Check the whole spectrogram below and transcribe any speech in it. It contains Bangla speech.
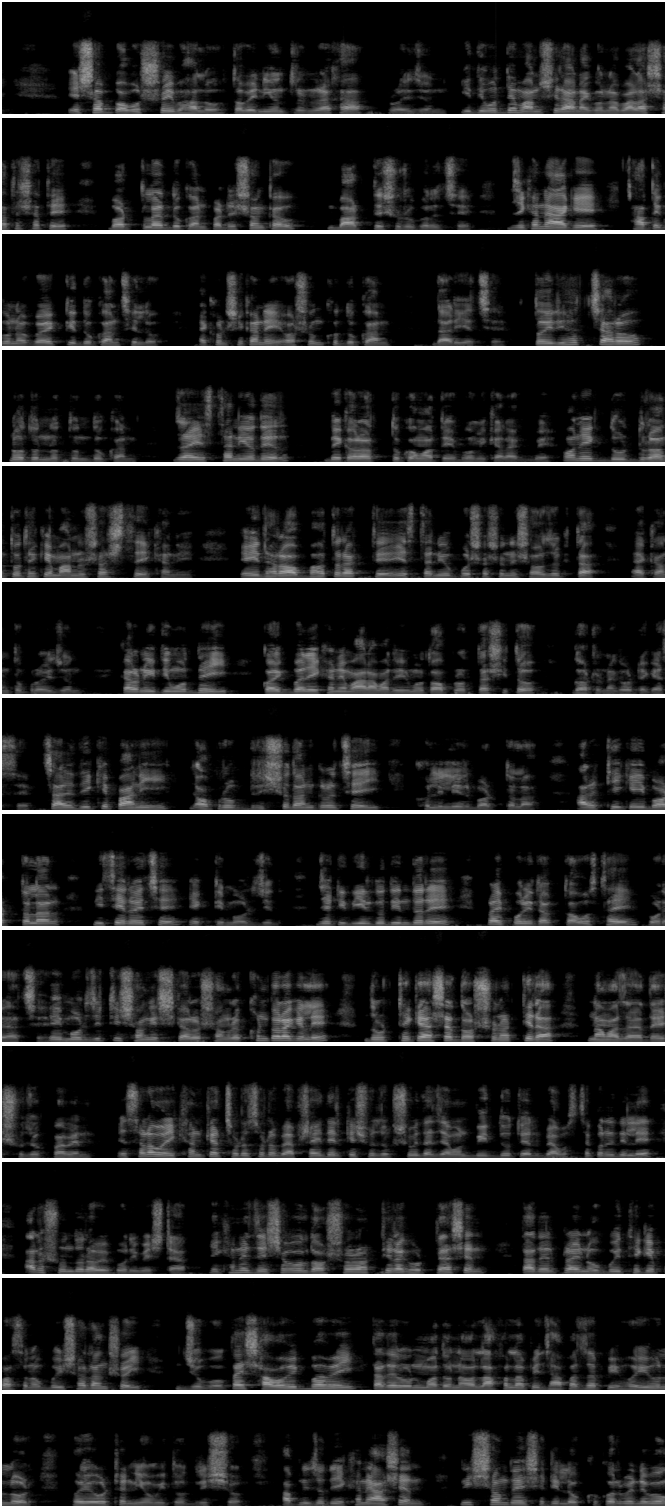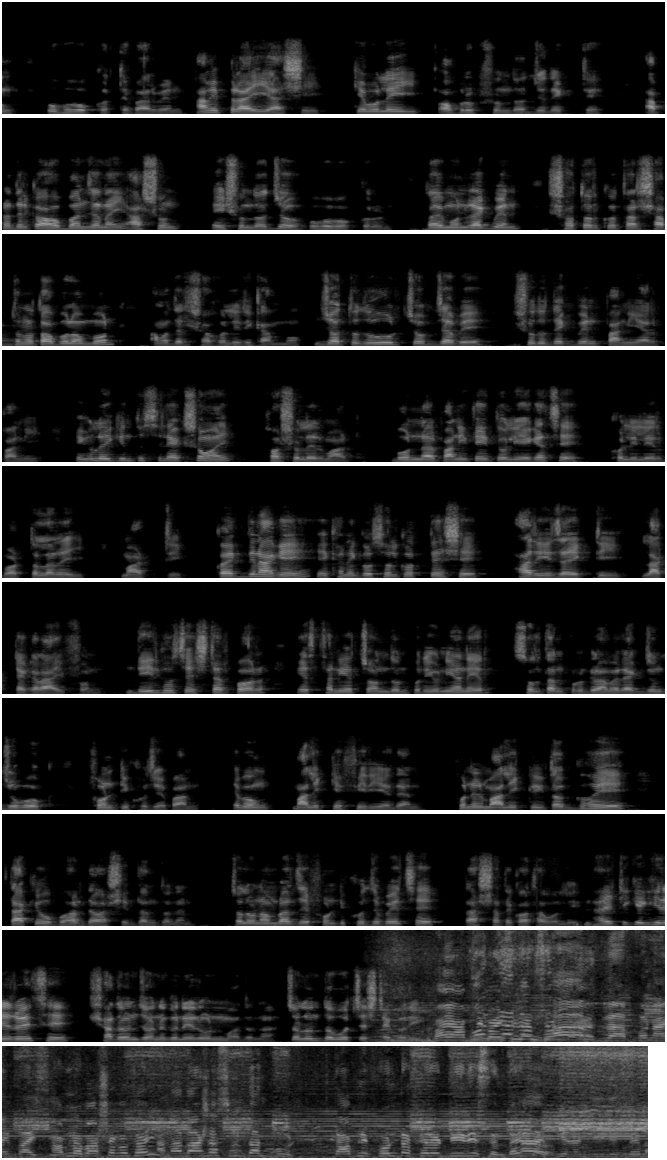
এসব অবশ্যই ভালো, তবে নিয়ন্ত্রণে রাখা প্রয়োজন। ইতিমধ্যে মানুষের আনাগোনা বাড়ার সাথে সাথে বটতলার দোকানপাটের সংখ্যাও বাড়তে শুরু করেছে, যেখানে আগে হাতে গোনা কয়েকটি দোকান ছিল, এখন সেখানে অসংখ্য দোকান দাঁড়িয়েছে। তৈরি হচ্ছে আরও নতুন নতুন দোকান, যা স্থানীয়দের বেকারত্ব কমাতে ভূমিকা রাখবে। অনেক দূর দূরান্ত থেকে মানুষ আসছে এখানে। এই ধারা অব্যাহত রাখতে স্থানীয় প্রশাসনের সহযোগিতা একান্ত প্রয়োজন, কারণ ইতিমধ্যেই কয়েকবার এখানে মারামারির মতো অপ্রত্যাশিত ঘটনা ঘটে গেছে। চারিদিকে পানি, অপরূপ দৃশ্য দান করেছে এই খলিলের বটতলা। আর ঠিক এই বটতলার নিচে রয়েছে একটি মসজিদ, যেটি দীর্ঘদিন ধরে প্রায় পরিত্যক্ত অবস্থায় পড়ে আছে। এই মসজিদটি সংস্কার ও সংরক্ষণ করা গেলে দূর থেকে আসা দর্শনার্থীরা নামাজ আদায়ের সুযোগ পাবেন। এছাড়াও এখানকার ছোট ছোট ব্যবসায়ীদেরকে সুযোগ সুবিধা যেমন বিদ্যুতের ব্যবস্থা করে দিলে আরও সুন্দর হবে পরিবেশটা। এখানে যে সকল দর্শনার্থীরা ঘুরতে আসেন, তাদের প্রায় নব্বই থেকে পঁচানব্বই শতাংশই যুবক। তাই স্বাভাবিকভাবেই তাদের উন্মাদনা ও লাফালাফি, ঝাপাঝাপি হই হুল্লোড় হয়ে ওঠে নিয়মিত দৃশ্য। আপনি যদি এখানে আসেন, নিঃসন্দেহে সেটি লক্ষ্য করবেন এবং উপভোগ করতে পারবেন। আমি প্রায়ই আসি, কেবল এই অপরূপ সৌন্দর্য দেখতে। আপনাদেরকে আহ্বান জানাই, আসুন এই সৌন্দর্য উপভোগ করুন। তবে মনে রাখবেন, সতর্কতার সাবধানতা অবলম্বন আমাদের সকলেরই কাম্য। যতদূর চোখ যাবে, শুধু দেখবেন পানি আর পানি। এগুলোই কিন্তু ছিল একসময় ফসলের মাঠ। বন্যার পানিতেই তলিয়ে গেছে খলিলের বটতলার এই মাঠটি। কয়েকদিন আগে এখানে গোসল করতে এসে হারিয়ে যায় একটি লাখ টাকার আইফোন। দীর্ঘ চেষ্টার পর স্থানীয় চন্দনপুর ইউনিয়নের সুলতানপুর গ্রামের একজন যুবক ফোনটি খুঁজে পান এবং মালিককে ফিরিয়ে দেন। ফোনের মালিক কৃতজ্ঞ হয়ে তাকে উপহার দেওয়ার সিদ্ধান্ত নেন। চলুন আমরা যে ফোনটি খুঁজে পেয়েছে তার সাথে কথা বলি। ভাইটিকে ঘিরে রয়েছে সাধারণ জনগণের উন্মাদনা। চলুন তবুও চেষ্টা করি। ভাই আপনি পাইছিলেন হ্যাঁ, ফোন আমি পাইছি। আপনার বাসা কোথায়? আমার বাসা সুলতানপুর। তা আপনি ফোনটা ফেরত দিয়ে দিয়েছেন তাই হ্যাঁ তো?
